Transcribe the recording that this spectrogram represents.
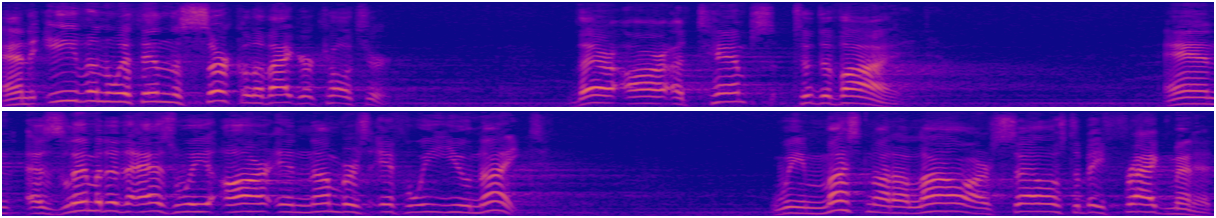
And even within the circle of agriculture, there are attempts to divide. And as limited as we are in numbers, if we unite, we must not allow ourselves to be fragmented.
